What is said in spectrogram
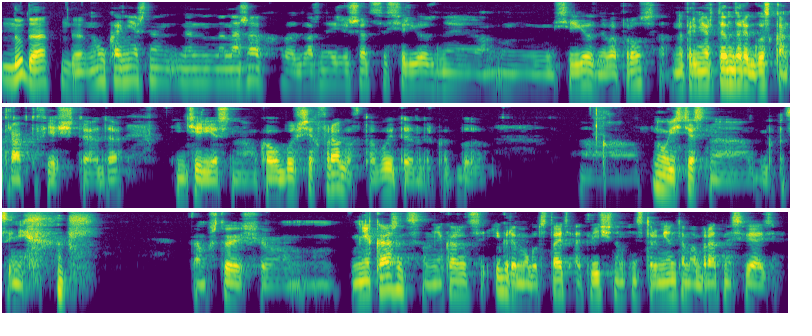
Ну да, да. Ну, конечно, на, на ножах должны решаться серьезные, серьезные вопросы. Например, тендеры госконтрактов, я считаю, да, интересно. У кого больше всех фрагов, того и тендер, как бы. Ну, естественно, по цене. Там что еще? Мне кажется, мне кажется, игры могут стать отличным инструментом обратной связи.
